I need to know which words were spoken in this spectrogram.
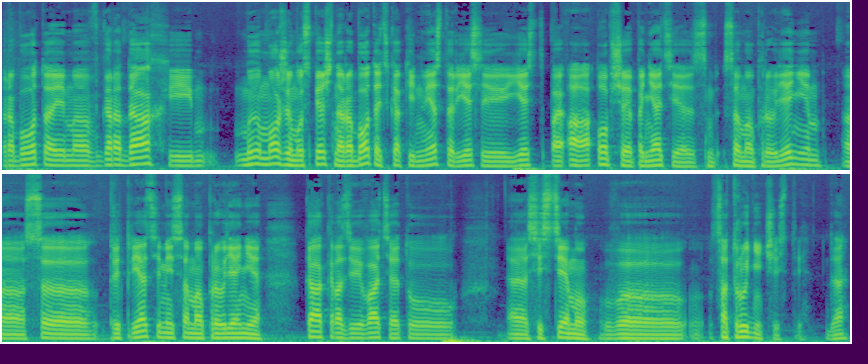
работаем в городах, и мы можем успешно работать как инвестор, если есть а, общее понятие с самоуправлением, э, с предприятиями самоуправления, как развивать эту э, систему в сотрудничестве. Да?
